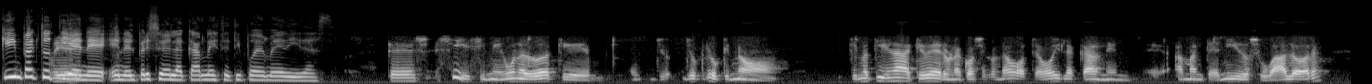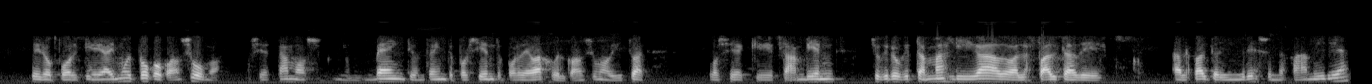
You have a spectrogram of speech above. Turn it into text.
¿Qué impacto tiene en el precio de la carne este tipo de medidas? sí, sin ninguna duda que yo, yo creo que no, que no tiene nada que ver una cosa con la otra. Hoy la carne eh, ha mantenido su valor, pero porque hay muy poco consumo. O sea, estamos 20 o un 30% por debajo del consumo habitual. O sea que también yo creo que está más ligado a la falta de a la falta de ingreso en la familia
